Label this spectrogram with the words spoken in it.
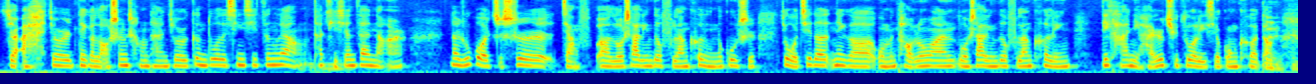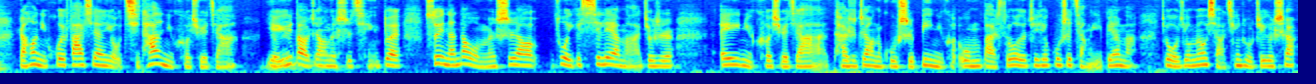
就哎，就是那个老生常谈，就是更多的信息增量，它体现在哪儿？那如果只是讲呃罗莎琳德·富兰克林的故事，就我记得那个我们讨论完罗莎琳德·富兰克林，迪卡你还是去做了一些功课的，对对，然后你会发现有其他的女科学家也遇到这样的事情，对，所以难道我们是要做一个系列吗？就是 A 女科学家她是这样的故事，B 女科，我们把所有的这些故事讲一遍嘛？就我就没有想清楚这个事儿，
